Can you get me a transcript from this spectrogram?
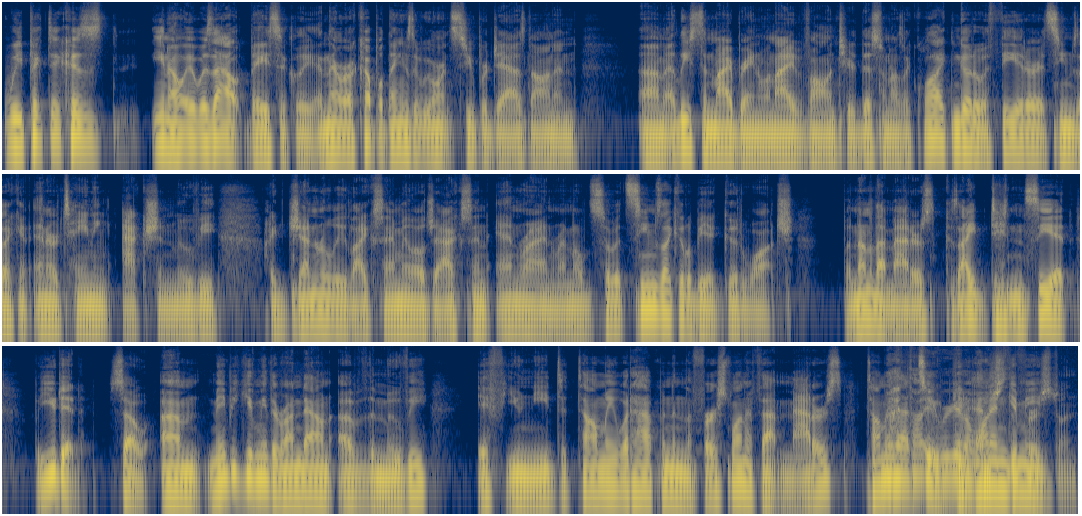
we picked it because you know it was out basically, and there were a couple things that we weren't super jazzed on, and um, at least in my brain, when I volunteered this one, I was like, well, I can go to a theater. It seems like an entertaining action movie. I generally like Samuel L. Jackson and Ryan Reynolds, so it seems like it'll be a good watch. But none of that matters because I didn't see it, but you did. So um, maybe give me the rundown of the movie. If you need to tell me what happened in the first one, if that matters, tell me I that too. and then the give me first one.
